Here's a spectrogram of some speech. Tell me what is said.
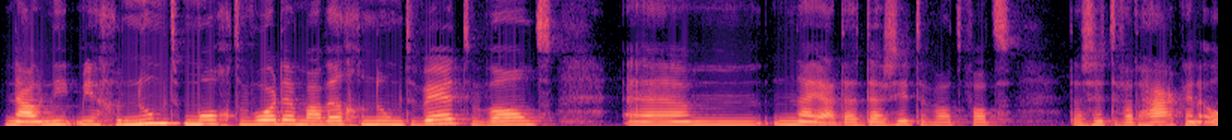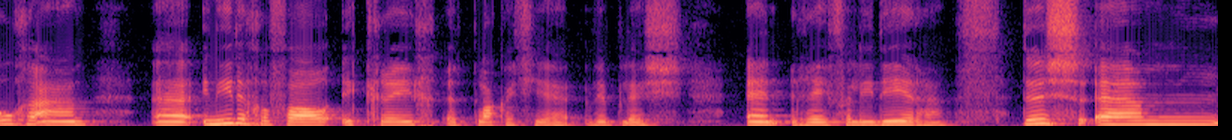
nou niet meer genoemd mocht worden, maar wel genoemd werd. Want um, nou ja, daar, daar, zitten wat, wat, daar zitten wat haken en ogen aan. Uh, in ieder geval, ik kreeg het plakketje Whiplash en revalideren. Dus um,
